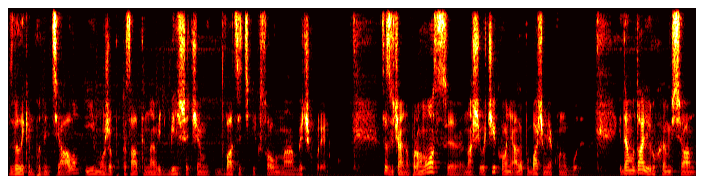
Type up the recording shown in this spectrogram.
з великим потенціалом і може показати навіть більше, ніж 20 іксов на бичому ринку. Це, звичайно, прогноз, е, наші очікування, але побачимо, як воно буде. Йдемо далі, рухаємося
